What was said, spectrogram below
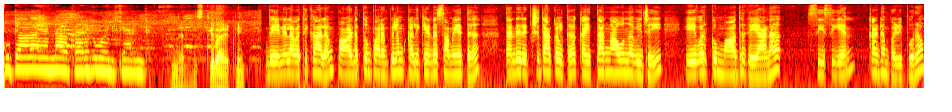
കുട്ടികളായതുകൊണ്ട് ആൾക്കാരൊക്കെ മേടിക്കാറുണ്ട് സ്ഥിരമായിട്ട് വേനൽ അവധിക്കാലം പാടത്തും പറമ്പിലും കളിക്കേണ്ട സമയത്ത് തന്റെ രക്ഷിതാക്കൾക്ക് കൈത്താങ്ങാവുന്ന വിജയ് ഏവർക്കും മാതൃകയാണ്. C C N Kadampazhipuram.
